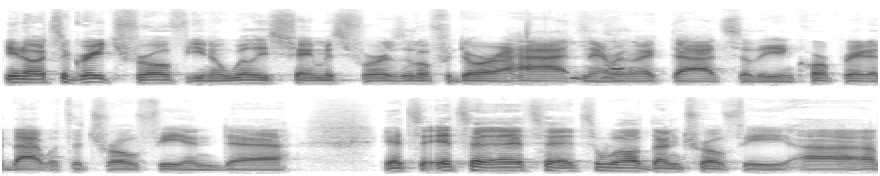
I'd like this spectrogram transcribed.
you know, it's a great trophy. You know, Willie's famous for his little fedora hat and everything like that. So they incorporated that with the trophy and, uh, it's, it's a, it's a, it's a well done trophy. Uh,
